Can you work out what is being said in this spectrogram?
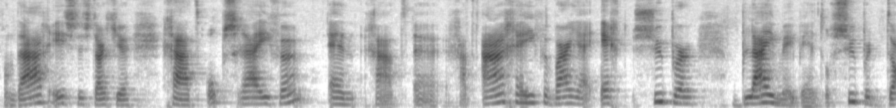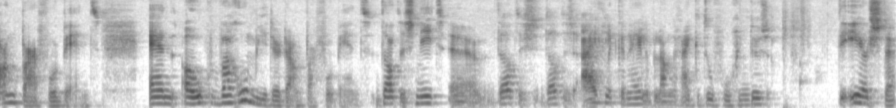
vandaag is dus dat je gaat opschrijven en gaat, gaat aangeven waar jij echt super blij mee bent of super dankbaar voor bent. En ook waarom je er dankbaar voor bent. Dat is, niet, uh, dat is, dat is eigenlijk een hele belangrijke toevoeging. Dus de eerste,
